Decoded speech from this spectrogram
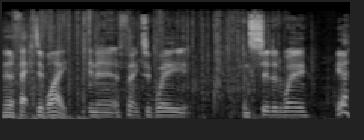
in an effective way. in an effective way, considered way. Yeah,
